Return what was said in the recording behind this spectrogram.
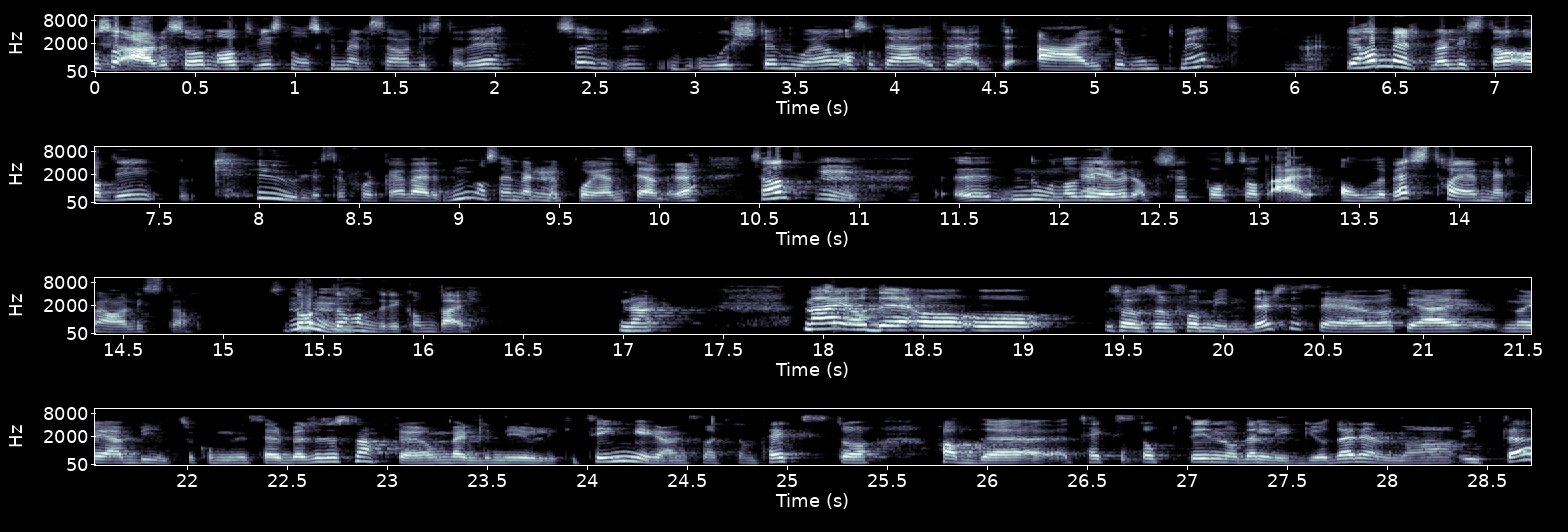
Og så er det sånn at hvis noen skulle melde seg av lista di, så wish them well. Altså det, er, det, er, det er ikke vondt ment. Nei. Jeg har meldt meg av lista av de kuleste folka i verden, og så har jeg meldt meg på igjen senere. Sant? Eh, Noen av de jeg vil absolutt påstå at er aller best, har jeg meldt meg av lista. Så da, det handler ikke om deg. Nei. Nei, og det og, og sånn som for min del så ser jeg jo at jeg, når jeg begynte å kommunisere bedre, så snakket jeg om veldig mye ulike ting. I gang snakket om tekst og hadde tekst opt-in, og den ligger jo der ennå ute.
